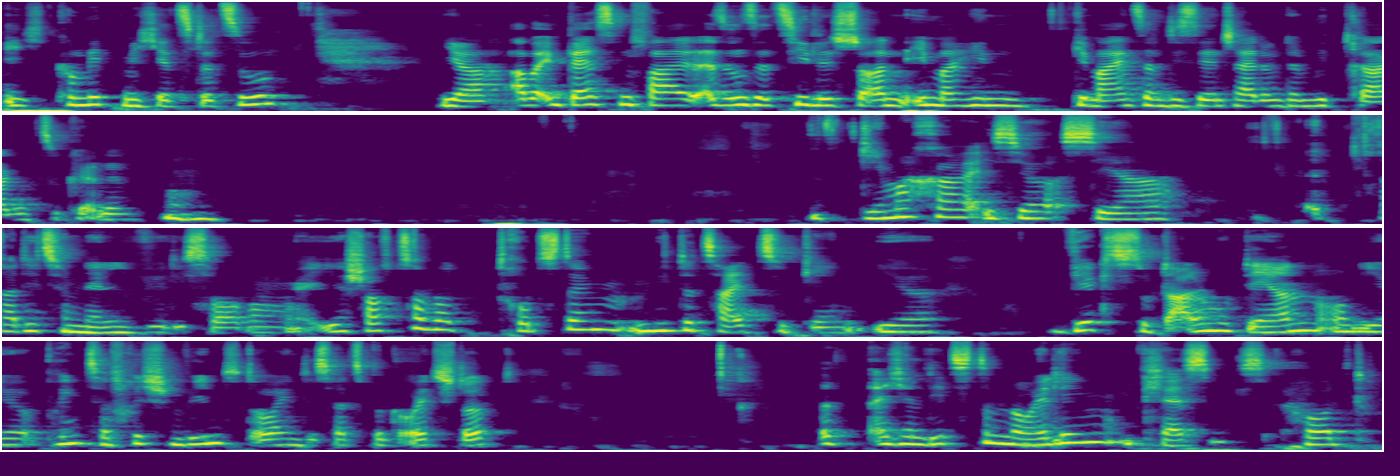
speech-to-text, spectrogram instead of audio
ich commit mich jetzt dazu. Ja, aber im besten Fall, also unser Ziel ist schon, immerhin gemeinsam diese Entscheidung dann mittragen zu können. Mhm. Gemacher ist ja sehr traditionell, würde ich sagen. Ihr schafft es aber trotzdem, mit der Zeit zu gehen. Ihr wirkt total modern und ihr bringt einen frischen Wind da in die Salzburger Altstadt. Euer letzter Neuling, Classics, hat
